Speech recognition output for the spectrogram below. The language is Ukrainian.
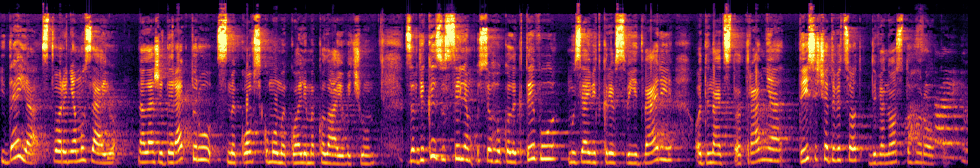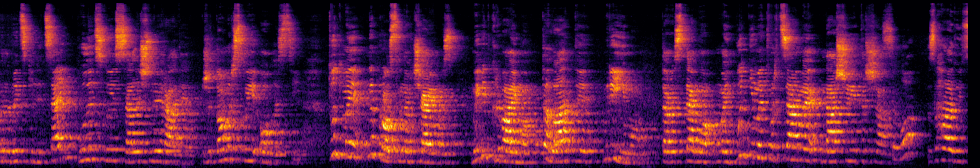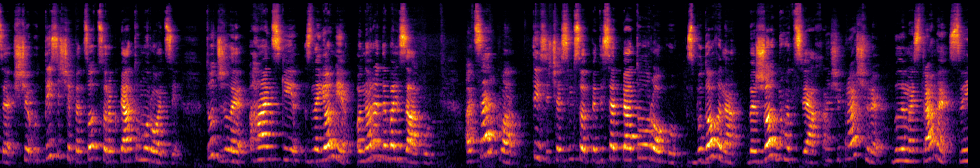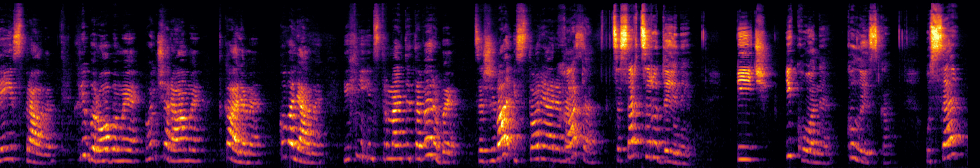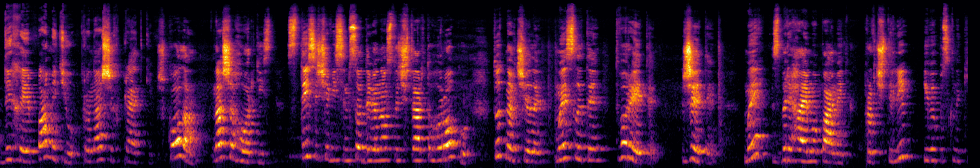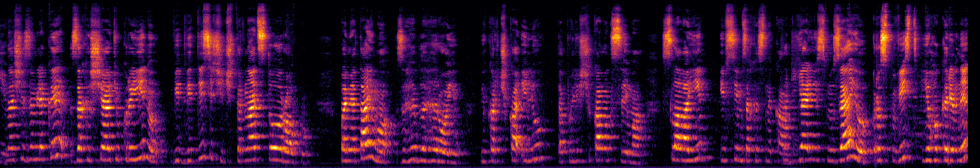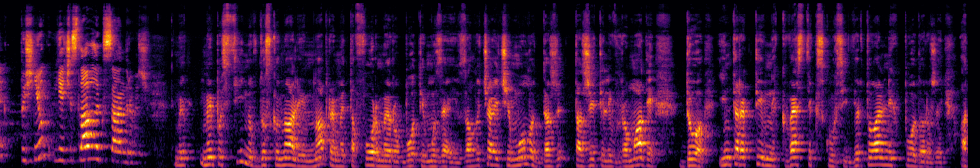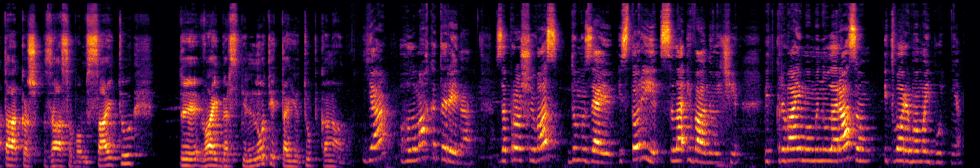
Ідея створення музею належить директору Смиковському Миколі Миколайовичу. Завдяки зусиллям усього колективу музей відкрив свої двері 11 травня 1990 року. Вітаю Івановицький ліцей Пулинської селищної ради Житомирської області. Тут ми не просто навчаємось, ми відкриваємо таланти, мріємо та ростемо майбутніми творцями нашої держави. Згадується ще у 1545 році. Тут жили ганські знайомі Оноре де Бальзаку. А церква 1755 року збудована без жодного цвяха. Наші пращури були майстрами своєї справи, хліборобами, гончарами, ткалями, ковалями. Їхні інструменти та вироби це жива історія ремесла. Хата це серце родини, піч, ікони, колиска. Усе дихає пам'яттю про наших предків. Школа наша гордість. З 1894 року тут навчили мислити, творити, жити. Ми зберігаємо пам'ять про вчителів і випускників. Наші земляки захищають Україну від 2014 року. Пам'ятаємо загиблих героїв Вікарчука Ілю та Поліщука Максима. Слава їм і всім захисникам. Про діяльність музею розповість його керівник Пишнюк В'ячеслав Олександрович. Ми, ми постійно вдосконалюємо напрями та форми роботи музею, залучаючи молодь та жи- та жителів громади до інтерактивних квест-екскурсій, віртуальних подорожей, а також засобом сайту, вайбер спільноти та Ютуб каналу. Я Голомах Катерина. Запрошую вас до музею історії села Івановичі. Відкриваємо минуле разом і творимо майбутнє.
